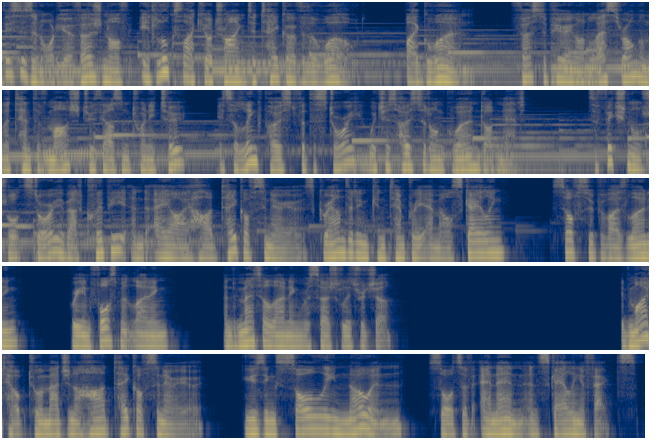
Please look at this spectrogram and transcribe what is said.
This is an audio version of It Looks Like You're Trying to Take Over the World by Gwern, first appearing on Less Wrong on the 10th of March 2022. It's a link post for the story, which is hosted on gwern.net. It's a fictional short story about Clippy and AI hard takeoff scenarios grounded in contemporary ML scaling, self supervised learning, reinforcement learning, and meta learning research literature. It might help to imagine a hard takeoff scenario using solely known sorts of NN and scaling effects.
